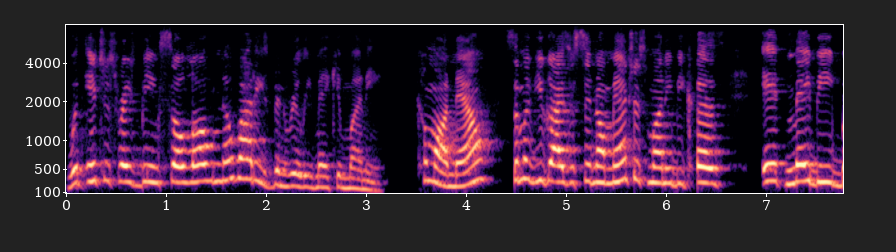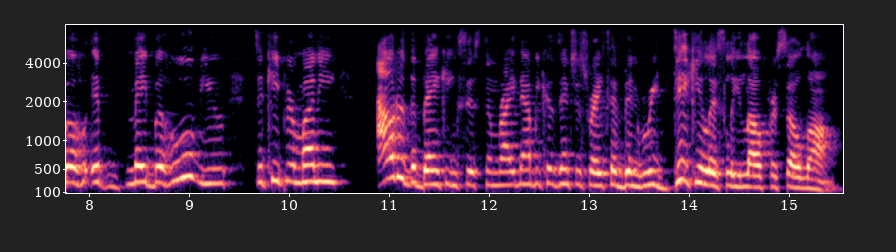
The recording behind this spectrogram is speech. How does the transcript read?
With interest rates being so low, nobody's been really making money. Come on now. Some of you guys are sitting on mattress money because it may be it may behoove you to keep your money out of the banking system right now because interest rates have been ridiculously low for so long.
